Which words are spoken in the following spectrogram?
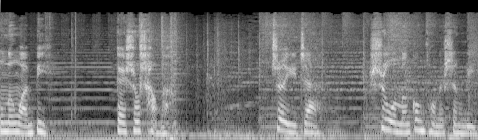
充能完毕，该收场了。这一战是我们共同的胜利。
